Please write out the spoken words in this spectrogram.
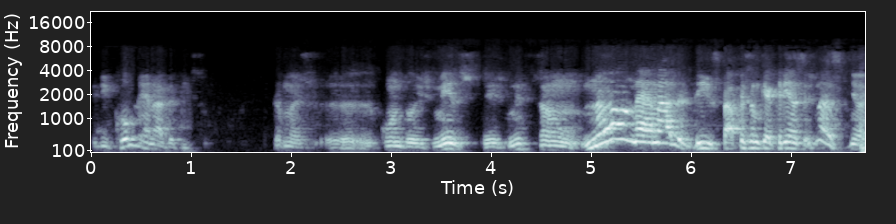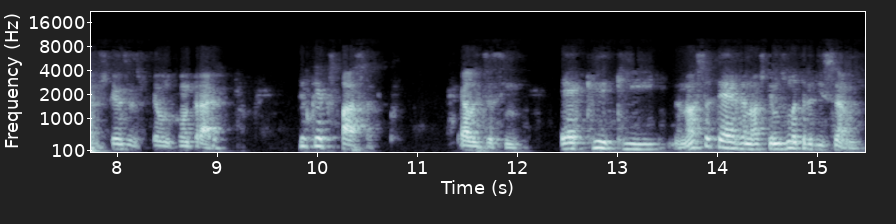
Eu digo: Como não é nada disso? Então, Mas uh, com dois meses, três meses, são. Não, não é nada disso. Está pensando que é crianças? Não, senhores, crianças, pelo contrário. E o que é que se passa? Ela diz assim: É que aqui, na nossa terra, nós temos uma tradição.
